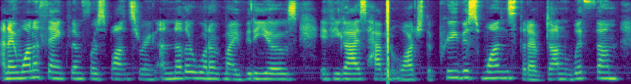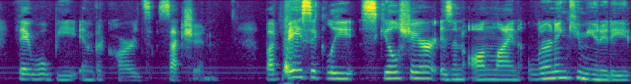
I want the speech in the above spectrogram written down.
And I want to thank them for sponsoring another one of my videos. If you guys haven't watched the previous ones that I've done with them, they will be in the cards section. But basically, Skillshare is an online learning community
